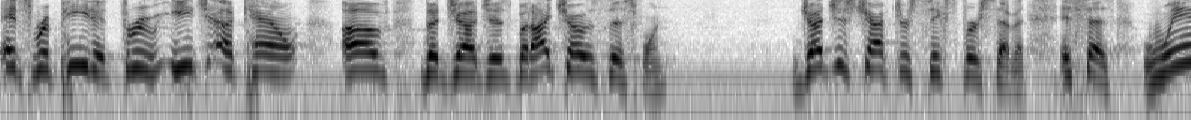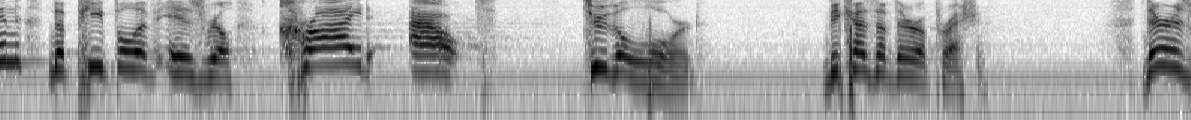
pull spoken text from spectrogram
it's repeated through each account of the judges, but I chose this one. Judges chapter 6 verse 7. It says, "When the people of Israel cried out to the Lord because of their oppression." There is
